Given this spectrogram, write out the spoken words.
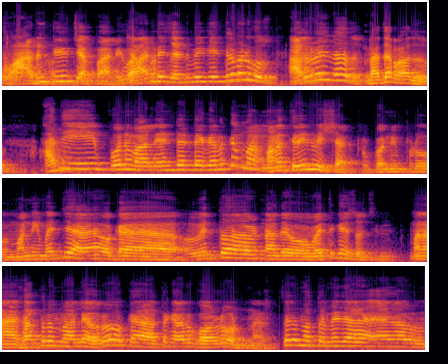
volunteer చెప్పాలి. వాలంటీర్ సర్టిఫికేట్ చేస్తే మనకు వస్తుంది. అదర్వైజ్ రాదు. అదే రాదు. అది పోనీ వాళ్ళు ఏంటంటే కనుక మన- తెలియని విషయాలు. ఇప్పుడు కొన్ని ఇప్పుడు మొన్న ఈ మధ్య ఒక వింత నాది ఒక వెత్త కేసు వచ్చింది. మన సత్రం వాళ్ళు ఎవరో ఒక అత్తగారు గోడలో ఉంటున్నారు. సరే మొత్తం మీద ఏదో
